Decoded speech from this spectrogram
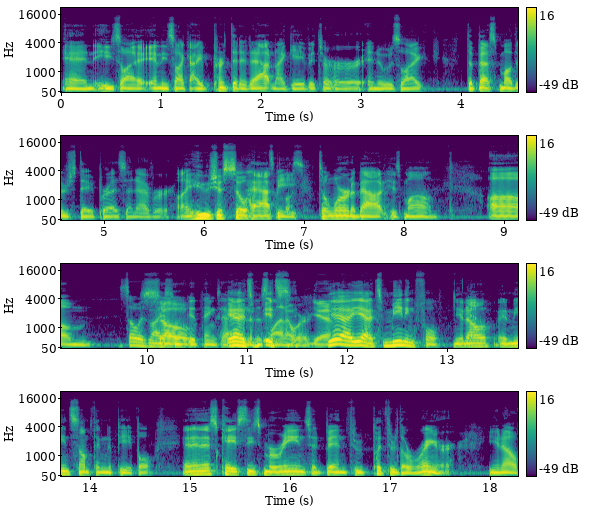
And he's like, and he's like, I printed it out and I gave it to her, and it was like the best Mother's Day present ever. Like, he was just so happy to learn about his mom. Um, It's always nice so- when good things happen yeah, in this it's- line of work. Yeah. Yeah, yeah, it's meaningful. You know, it means something to people. And in this case, these Marines had been through put through the ringer. You know,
